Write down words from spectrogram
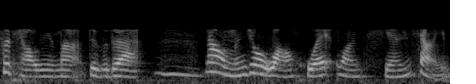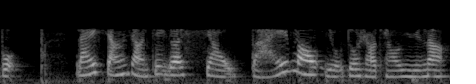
四条鱼吗？对不对？嗯。那我们就往回往前想一步，来想想这个小白猫有多少条鱼呢？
